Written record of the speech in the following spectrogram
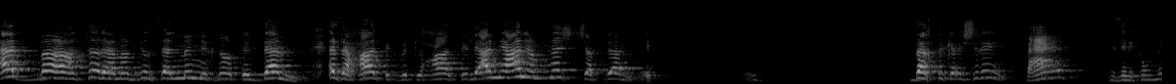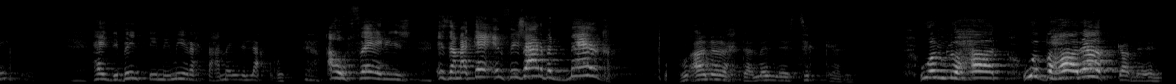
قد ما اعصرها ما بيوصل منك نقطة دم. إذا حالتك مثل حالتي لأني أنا منشف دمي. ضغطك عشرين. بس لازم يكون مية هيدي بنتي ميمي رح تعمل لي لقوة. أو فالج إذا ما كان انفجار بالدماغ. وأنا رح تعمل لي سكري. وملوحات وبهارات كمان.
